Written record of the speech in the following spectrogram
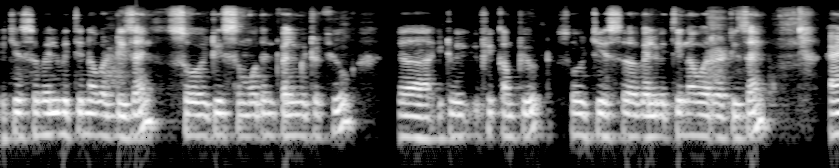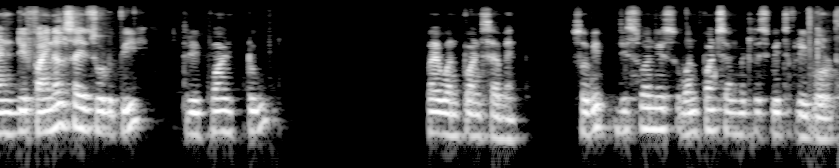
which is well within our design. So it is more than 12 meter cube. Uh, it will if we compute so it is uh, well within our design. And the final size would be 3.2 by 1.7 so with this one is 1.7 meters with freeboard.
